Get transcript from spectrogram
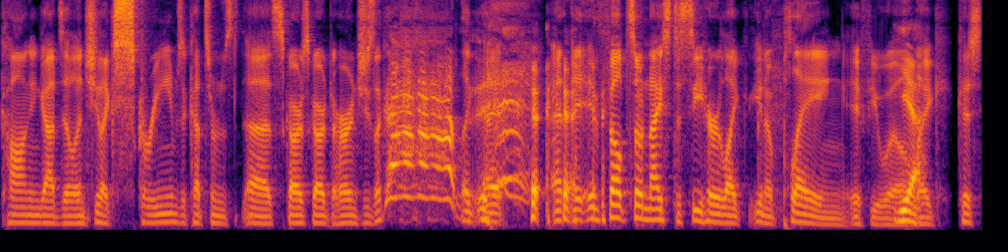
Kong and Godzilla, and she like screams. It cuts from uh, Skarsgård to her, and she's like ah, like I, and it felt so nice to see her like you know playing, if you will, yeah, like because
